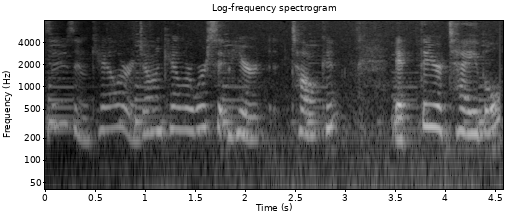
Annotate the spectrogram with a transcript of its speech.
Susan Keller and John Keller, we're sitting here talking at their table.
